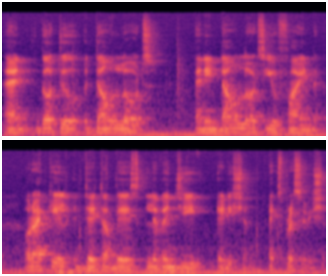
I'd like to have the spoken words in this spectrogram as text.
and go to downloads and in downloads you find Oracle Database 11G edition, Express edition.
